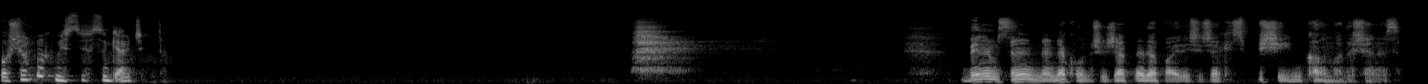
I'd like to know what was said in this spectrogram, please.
Boşanmak mı istiyorsun gerçekten? Benim seninle ne konuşacak ne de paylaşacak hiçbir şeyim kalmadı Şeniz.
